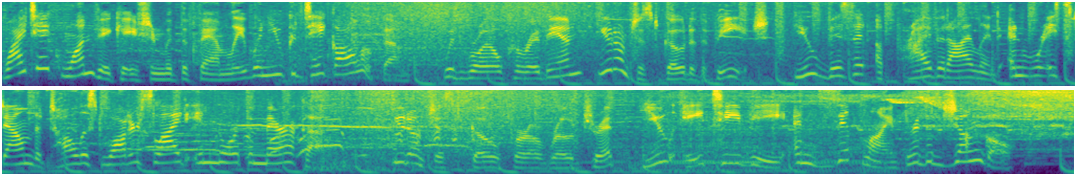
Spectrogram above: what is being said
Why take one vacation with the family when you could take all of them? With Royal Caribbean, you don't just go to the beach. You visit a private island and race down the tallest water slide in North America. You don't just go for a road trip. You ATV and zip line through the jungle.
